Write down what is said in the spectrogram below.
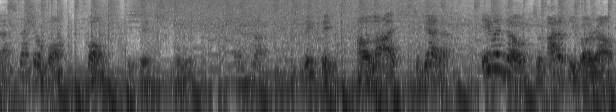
a special bond formed between me and her, linking our lives together. Even though to other people around,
